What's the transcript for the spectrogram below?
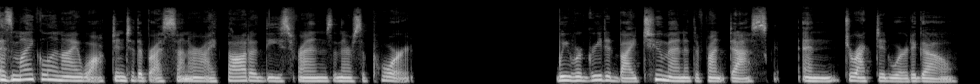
As Michael and I walked into the breast center, I thought of these friends and their support. We were greeted by two men at the front desk and directed where to go.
